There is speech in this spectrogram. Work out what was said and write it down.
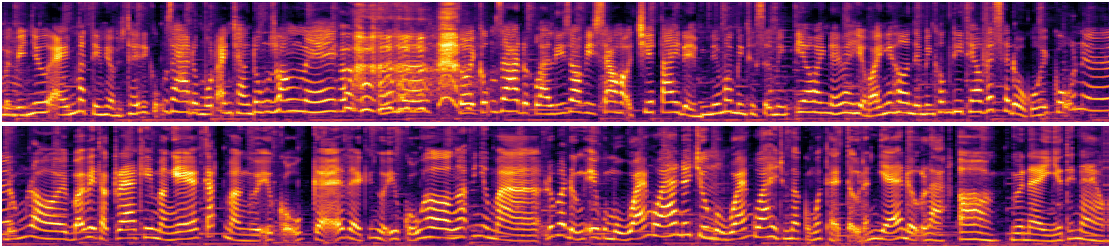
bởi Ừ. vì như én mà tìm hiểu như thế thì cũng ra được một anh chàng đông doăng nè rồi cũng ra được là lý do vì sao họ chia tay để nếu mà mình thực sự mình yêu anh đấy và hiểu anh ấy hơn thì mình không đi theo vết xe đổ của người cũ nè Đúng rồi, bởi vì thật ra khi mà nghe cái cách mà người yêu cũ kể về cái người yêu cũ hơn á, nhưng mà lúc đó đừng yêu của mù quáng quá, nếu chưa Ừ. mù quáng quá thì chúng ta cũng có thể tự đánh giá được là ờ người này như thế nào.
